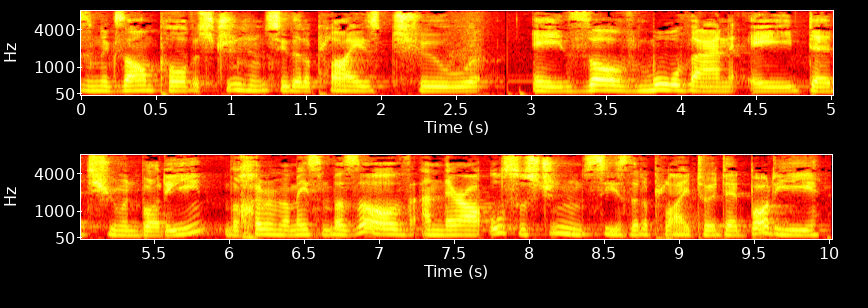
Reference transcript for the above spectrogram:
is an example of a stringency that applies to a Zov more than a dead human body, and there are also stringencies that apply to a dead body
